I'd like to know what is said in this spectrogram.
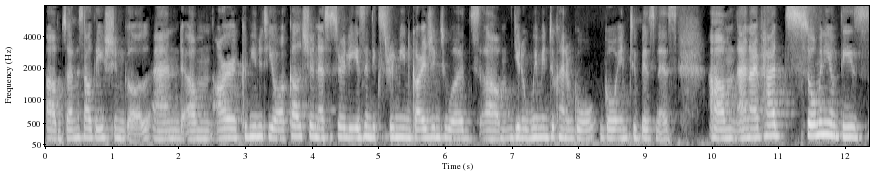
Um, so I'm a South Asian girl, and um, our community or our culture necessarily isn't extremely encouraging towards you know women to kind of go go into business. and I've had so many of these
